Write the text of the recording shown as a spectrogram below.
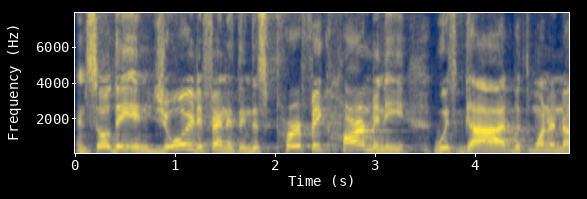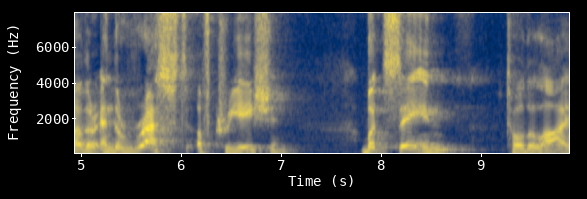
And so they enjoyed, if anything, this perfect harmony with God, with one another, and the rest of creation. But Satan told a lie.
